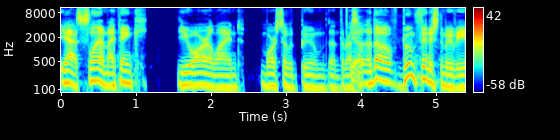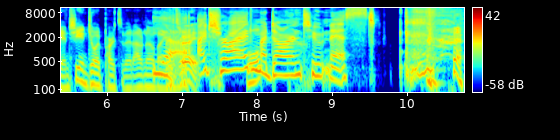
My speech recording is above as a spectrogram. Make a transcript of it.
Yeah, Slim. I think you are aligned more so with Boom than the rest. Yeah. of Although Boom finished the movie and she enjoyed parts of it. I don't know about Yeah, That's right. I tried Well- my darn tootnest. You.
